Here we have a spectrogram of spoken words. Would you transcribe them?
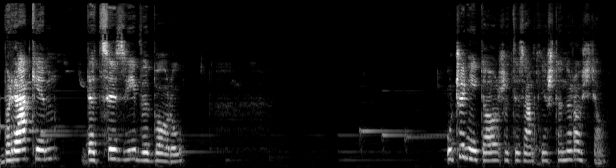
brakiem decyzji, wyboru, uczyni to, że Ty zamkniesz ten rozdział.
